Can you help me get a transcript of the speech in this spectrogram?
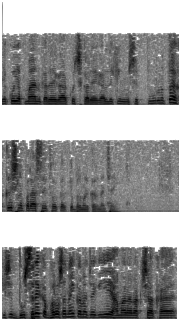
या कोई अपमान करेगा, कुछ करेगा, लेकिन उसे पूर्णतः कृष्ण पर आश्रित होकर के भ्रमण करना चाहिए। किसी दूसरे का भरोसा नहीं करना चाहिए कि ये हमारा रक्षक है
